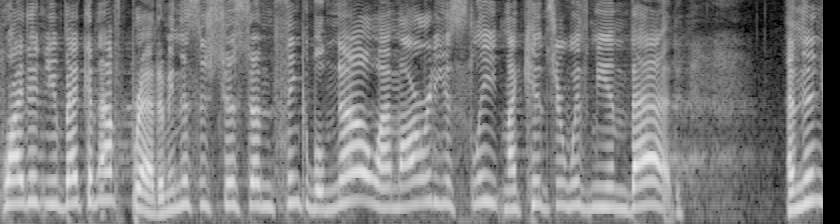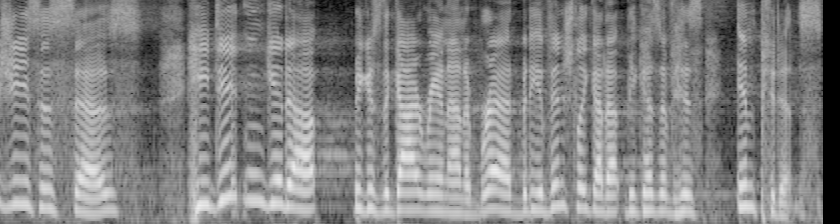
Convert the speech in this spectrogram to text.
Why didn't you bake enough bread? I mean, this is just unthinkable. No, I'm already asleep. My kids are with me in bed. And then Jesus says, He didn't get up because the guy ran out of bread, but he eventually got up because of his impudence.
